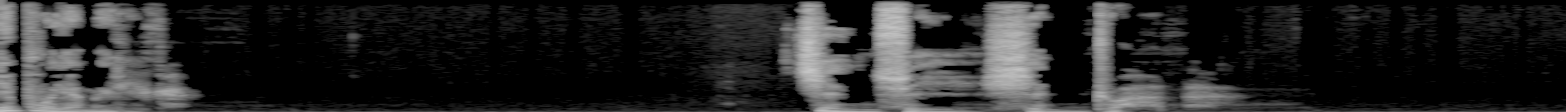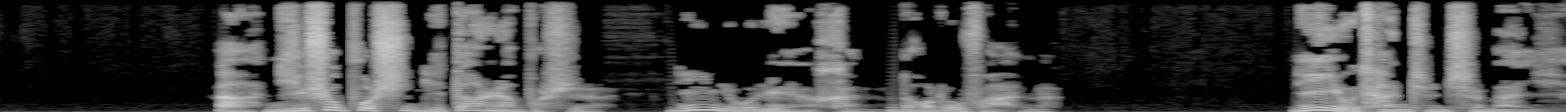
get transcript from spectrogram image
一步也没离开。境随心转呐！啊，你说不是？你当然不是。你有怨恨、恼怒、烦了，你有贪嗔痴慢疑。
